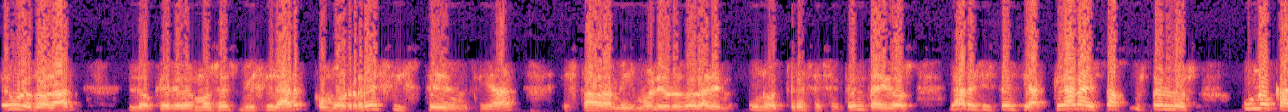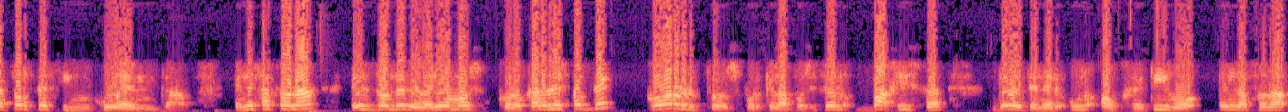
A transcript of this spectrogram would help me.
euro dólar, lo que debemos es vigilar como resistencia, está ahora mismo el euro dólar en 1.1372, la resistencia clara está justo en los 1.1450. En esa zona es donde deberíamos colocar el stop de cortos, porque la posición bajista debe tener un objetivo en la zona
